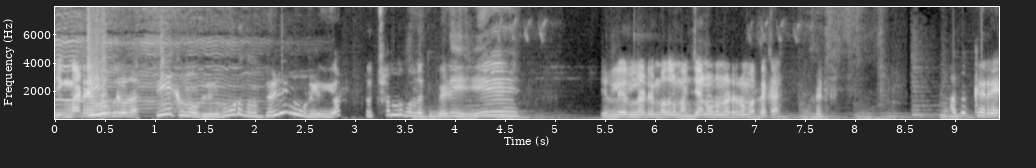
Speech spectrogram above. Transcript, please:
ಹಿಂಗ್ ಮಾಡ್ರಿ ಹೋಗ್ರಿ ಪೀಕ್ ನೋಡ್ಲಿ ನೋಡೋದನ್ನ ಬೆಳಿ ನೋಡ್ಲಿ ಎಷ್ಟು ಚಂದ ಬಂದೈತಿ ಬೆಳಿ. ಇರ್ಲಿ ಇರ್ಲಿ ನಡ್ರಿ ಮೊದಲು ಮಂಜಾ ನೋಡು ನಡ್ರಿ ಮೊದ್ಲಕ್ಕ ಅದು ಖರೆ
